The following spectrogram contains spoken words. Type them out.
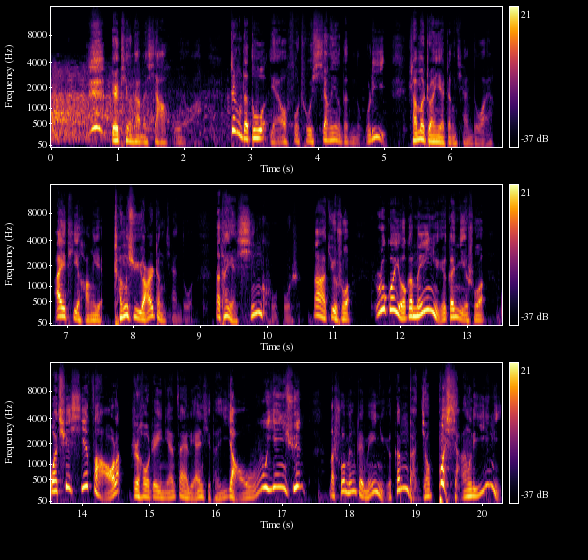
别听他们瞎忽悠啊！挣得多也要付出相应的努力。什么专业挣钱多呀？IT 行业程序员挣钱多，那他也辛苦不是？那据说，如果有个美女跟你说我去洗澡了，之后这一年再联系她杳无音讯，那说明这美女根本就不想理你。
